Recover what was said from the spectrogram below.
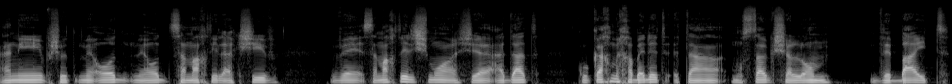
אני פשוט מאוד מאוד שמחתי להקשיב, ושמחתי לשמוע שהדת כל כך מכבדת את המושג שלום, ובית,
